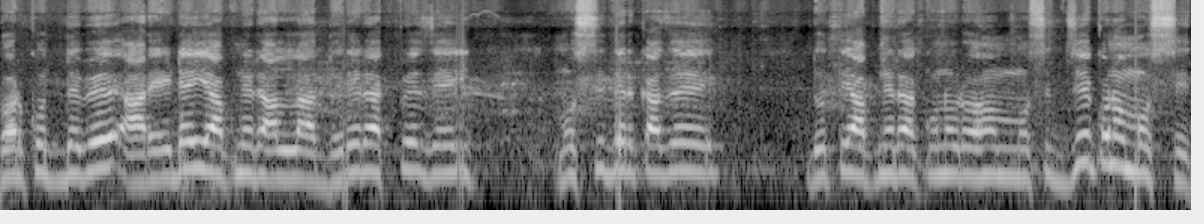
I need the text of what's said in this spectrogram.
বরকত দেবে আর এটাই আপনার আল্লাহ ধরে রাখবে যে এই মসজিদের কাজে দতি আপনারা কোনো রকম মসজিদ যে কোনো মসজিদ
